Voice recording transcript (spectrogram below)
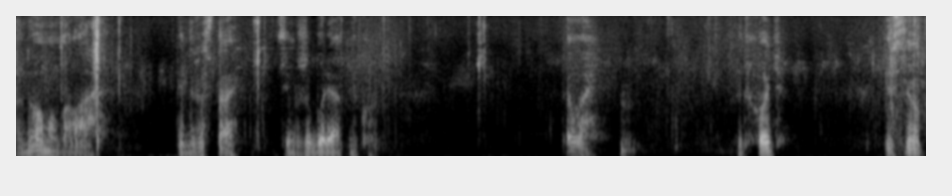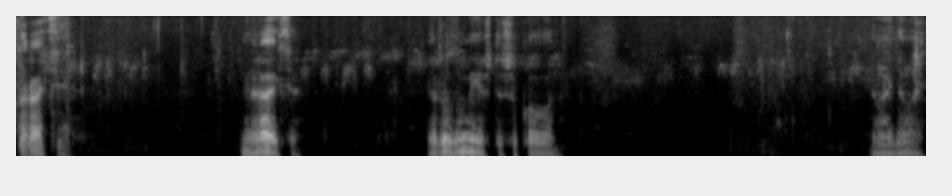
Додому мала. Підростай цим жабурятнику. Давай. Підходь після операції. Не грайся. Я розумію, що ти шокований. Давай, давай.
